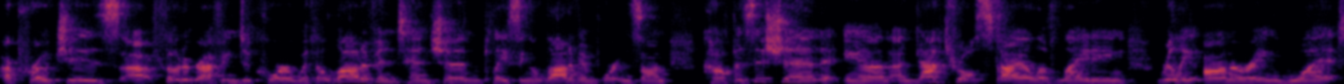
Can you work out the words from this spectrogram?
approaches uh, photographing decor with a lot of intention, placing a lot of importance on composition and a natural style of lighting, really honoring what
